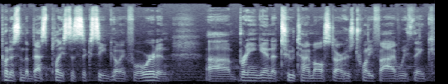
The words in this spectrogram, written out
put us in the best place to succeed going forward. And uh, bringing in a two-time All-Star who's 25, we think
